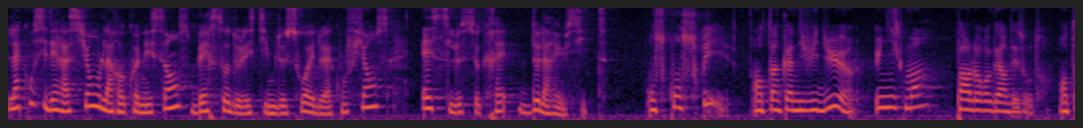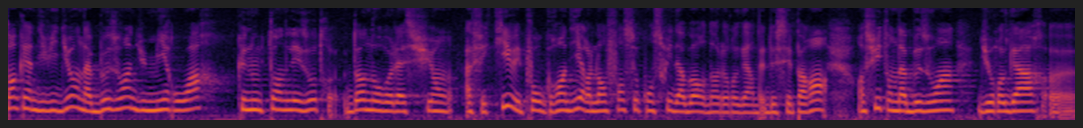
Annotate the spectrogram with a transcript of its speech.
La considération, la reconnaissance, berceau de l'estime de soi et de la confiance, est-ce le secret de la réussite? On se construit en tant qu'individu uniquement par le regard des autres. En tant qu'individu, on a besoin du miroir que nous tendent les autres dans nos relations affectives. Et pour grandir, l'enfant se construit d'abord dans le regard de ses parents. Ensuite, on a besoin du regard euh,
